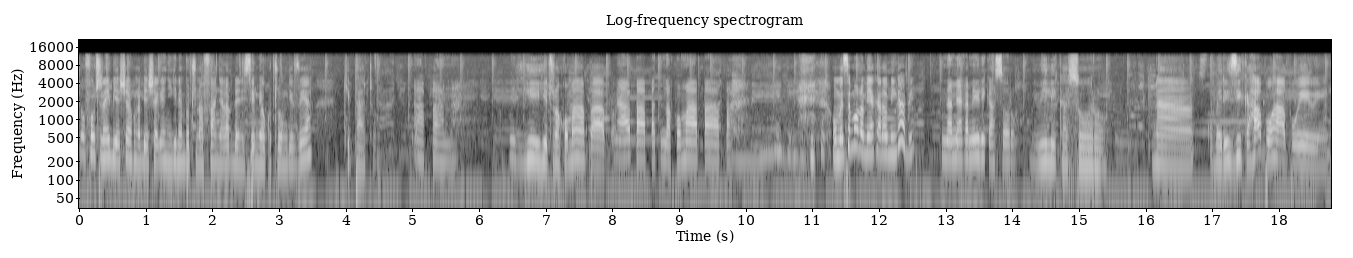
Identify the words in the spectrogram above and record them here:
Tofauti na hii biashara, kuna biashara gani nyingine ambayo tunafanya labda ni sehemu ya kutuongezea kipato? Hapana, Hii hii tunakomaa hapa hapa. na hapa hapa tunakomaa hapa hapa. Umesema una miaka nayo mingapi? Na miaka miwili kasoro. Miwili kasoro. Na umerizika hapo hapo wewe.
